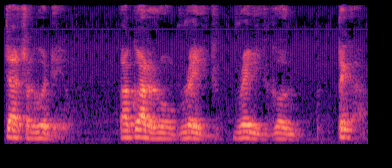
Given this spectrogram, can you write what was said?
That's a good deal. I've got it all ready, ready to go and pick up.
